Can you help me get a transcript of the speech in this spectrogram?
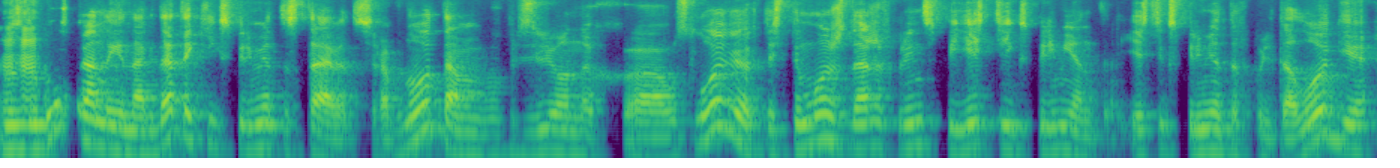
Но, uh-huh. с другой стороны, иногда такие эксперименты ставят все равно там в определенных а, условиях, то есть ты можешь даже, в принципе, есть и эксперименты. Есть эксперименты в политологии,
